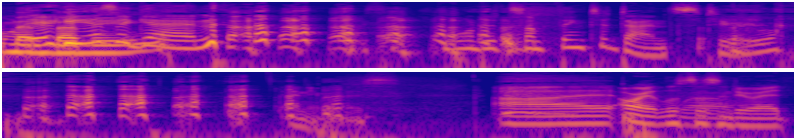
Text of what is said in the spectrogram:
Remember he is again. I wanted something to dance to. Anyways. Uh, all right, let's listen to it.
